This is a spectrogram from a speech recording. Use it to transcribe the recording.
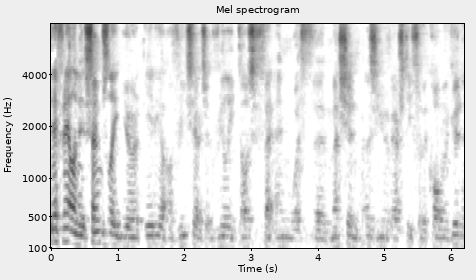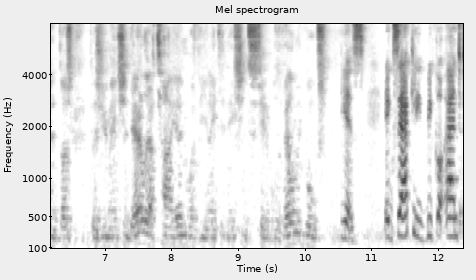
Definitely and it sounds like your area of research it really does fit in with the mission as a university for the common good and it does as you mentioned earlier tie in with the united nations sustainable development goals. Yes exactly because and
